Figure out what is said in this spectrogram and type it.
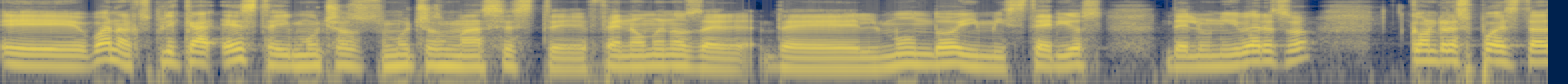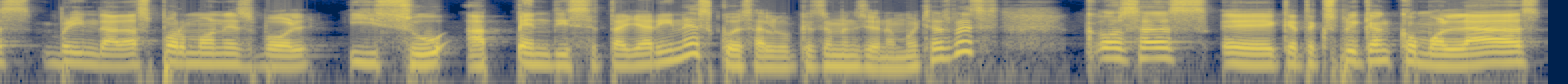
eh, bueno, explica este y muchos, muchos más este, fenómenos del mundo y misterios del universo con respuestas brindadas por Monesbol y su apéndice tallarinesco, es algo que se menciona muchas veces. Cosas eh, que te explican como las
